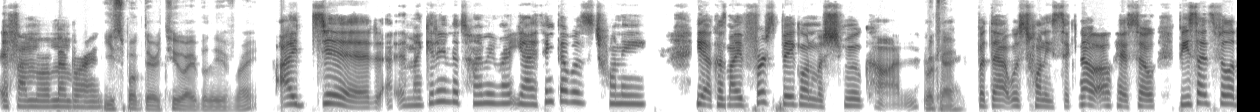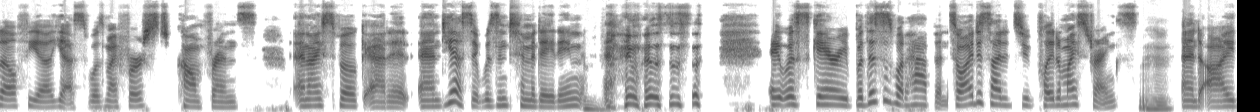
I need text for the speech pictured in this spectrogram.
if I'm remembering. You spoke there too, I believe, right? I did. Am I getting the timing right? Yeah, I think that was 20. Yeah, because my first big one was ShmooCon, Okay. but that was 26. No, okay. So B-Sides Philadelphia, yes, was my first conference, and I spoke at it. And yes, it was intimidating, Mhm. and it was it was scary. But this is what happened. So I decided to play to my strengths, hmm and I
